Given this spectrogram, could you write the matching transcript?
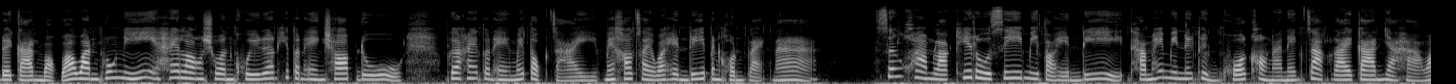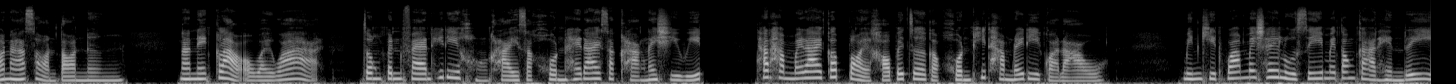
โดยการบอกว่าวันพรุ่งนี้ให้ลองชวนคุยเรื่องที่ตนเองชอบดู เพื่อให้ตนเองไม่ตกใจ ไม่เข้าใจว่าเฮนรี่เป็นคนแปลกหน้า ซึ่งความรักที่ลูซี่มีต่อเฮนรี่ทำให้มินนึกถึงโค้ดของนาเน็กจากรายการอย่าหาว่าน้าสอนตอนหนึ่งนาเน็กกล่าวเอาไว้ว่า จงเป็นแฟนที่ดีของใครสักคนให้ได้สักครั้งในชีวิต ถ้าทำไม่ได้ก็ปล่อยเขาไปเจอกับคนที่ทำได้ดีกว่าเรา มินคิดว่าไม่ใช่ลูซี่ไม่ต้องการเฮนรี่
